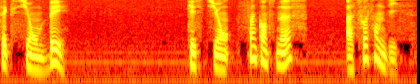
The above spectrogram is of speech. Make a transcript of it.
Section B. Questions 59 à 70.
